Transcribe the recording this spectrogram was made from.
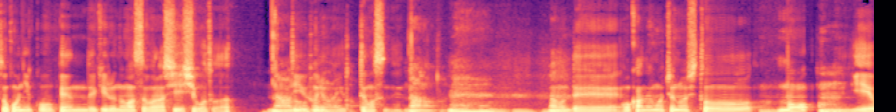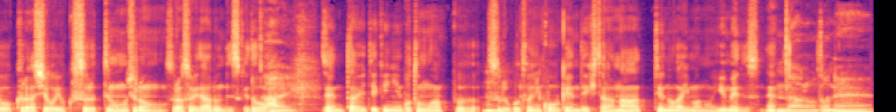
そこに貢献できるのは素晴らしい仕事だなるほどっていうふうには言ってますね。なるほどね。なのでお金持ちの人のうん家を暮らしを良くするっていうのはもちろんそれはそれであるんですけど、はい。全体的にボトムアップすることに貢献できたらなっていうのが今の夢ですね。なるほどね。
